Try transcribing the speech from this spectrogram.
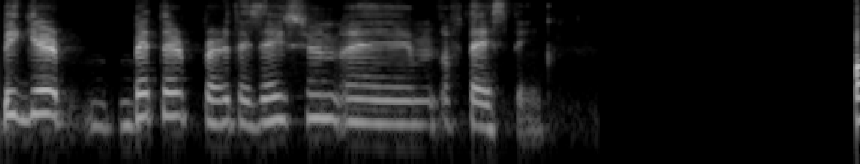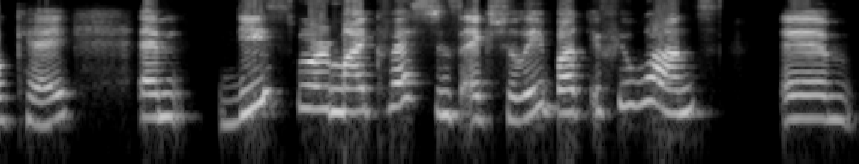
bigger better prioritization um, of testing Okay. Um, these were my questions actually, but if you want, um,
